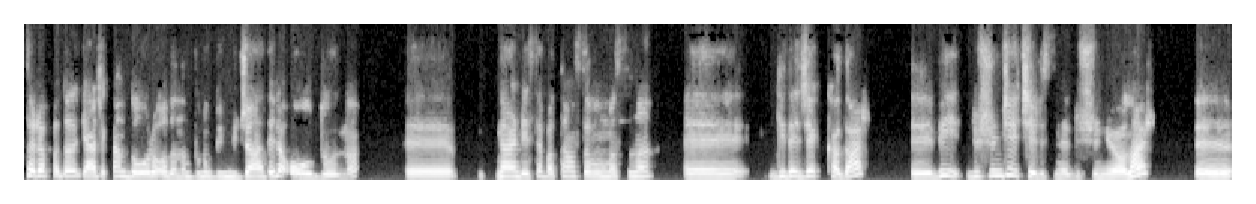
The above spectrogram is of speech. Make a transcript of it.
tarafa da gerçekten doğru olanın bunun bir mücadele olduğunu e, neredeyse vatan savunmasına e, gidecek kadar e, bir düşünce içerisinde düşünüyorlar. e,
